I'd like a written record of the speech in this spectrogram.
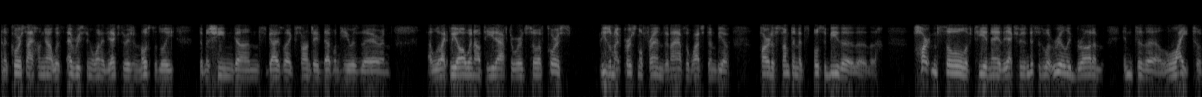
and of course, I hung out with every single one of the X Division, mostly the machine guns, guys like Sanjay Dutt when he was there, and uh, like we all went out to eat afterwards. So of course, these are my personal friends, and I have to watch them be a part of something that's supposed to be the the, the heart and soul of TNA, the X Division. This is what really brought them into the light of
